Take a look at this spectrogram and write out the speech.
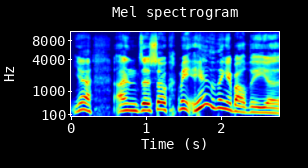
Yeah, and uh, so I mean, here's the thing about the uh, uh,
